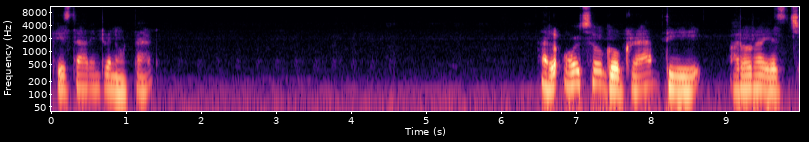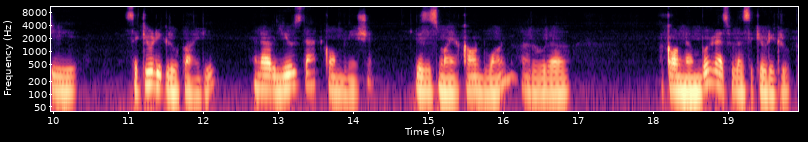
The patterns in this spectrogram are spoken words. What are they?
paste that into a notepad. I'll also go grab the Aurora SG security group ID and I'll use that combination. This is my account 1 Aurora account number as well as security group.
